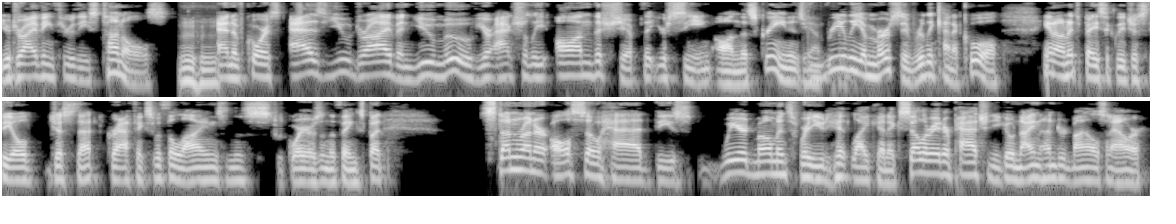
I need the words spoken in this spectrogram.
you're driving through these tunnels. Mm-hmm. And of course, as you drive and you move, you're actually on the ship that you're seeing on the screen. It's Yep. really immersive, really kind of cool. You know, and it's basically just the old, just that graphics with the lines and the squares and the things. But Stun Runner also had these weird moments where you'd hit like an accelerator patch and you go 900 miles an hour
